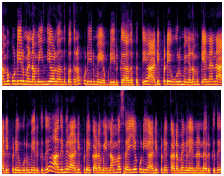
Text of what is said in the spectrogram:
நம்ம குடியுரிமை நம்ம இந்தியாவில் வந்து பார்த்தோன்னா குடியுரிமை எப்படி இருக்குது அதை பற்றி அடிப்படை உரிமைகள் நமக்கு என்னென்ன அடிப்படை உரிமை இருக்குது? அதேமாரி அடிப்படை கடமை நம்ம செய்யக்கூடிய அடிப்படை கடமைகள் என்னென்ன இருக்குது?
